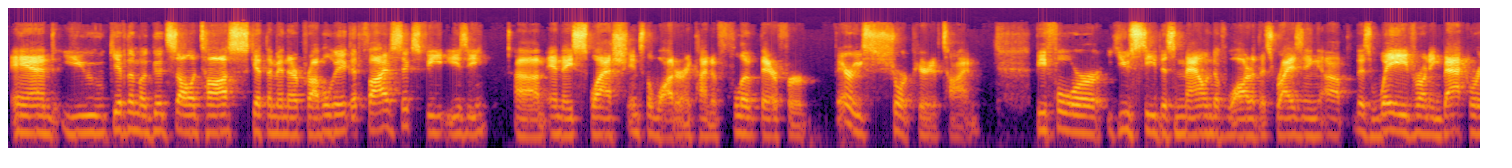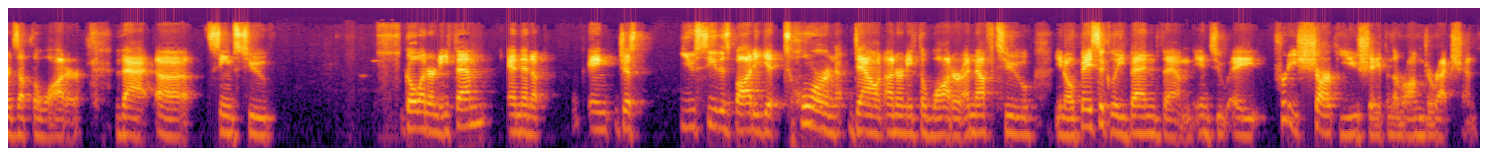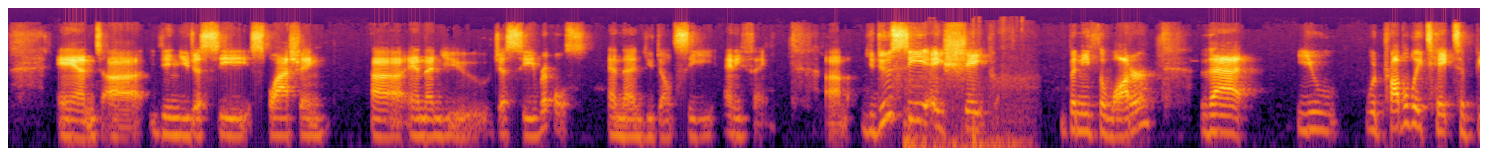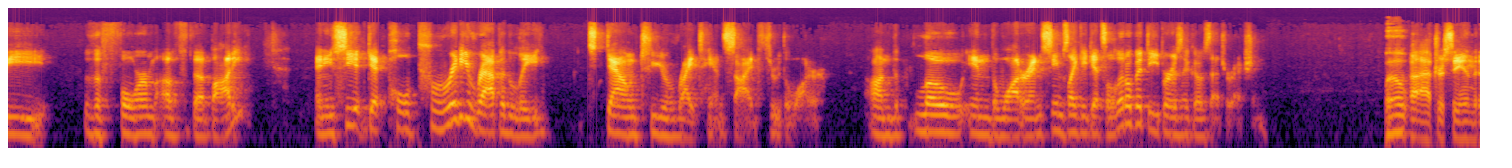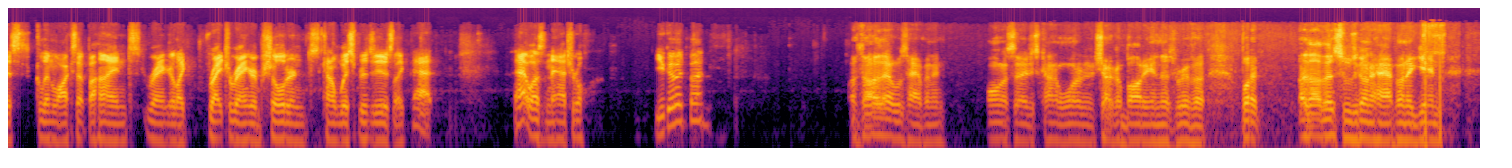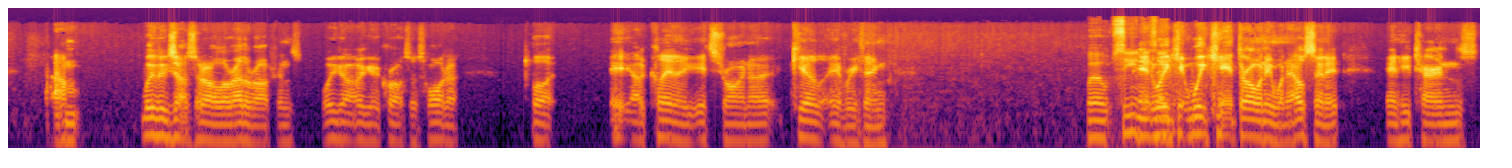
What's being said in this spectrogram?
and you give them a good solid toss, get them in there probably a good five, six feet easy, um, and they splash into the water and kind of float there for a very short period of time before you see this mound of water that's rising up, this wave running backwards up the water that uh, seems to go underneath them, and then uh, and just you see this body get torn down underneath the water enough to, you know, basically bend them into a pretty sharp U shape in the wrong direction. And uh, then you just see splashing, uh, and then you just see ripples, and then you don't see anything. Um, you do see a shape beneath the water that you would probably take to be the form of the body. And you see it get pulled pretty rapidly down to your right hand side through the water on the low in the water and it seems like it gets a little bit deeper as it goes that direction Well, Uh, after seeing this, Glenn walks up behind Ranger, like right to Rangrim's shoulder, and just kind of whispers to you, like that. That wasn't natural. You good, bud? I thought that was happening. Honestly, I just kind of wanted to chuck a body in this river, but I thought this was going to happen again. Um, we've exhausted all our other options. We got to get across this water, but it, uh, clearly it's trying to kill everything, well, seeing as and we I- can we can't throw anyone else in it. And he turns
